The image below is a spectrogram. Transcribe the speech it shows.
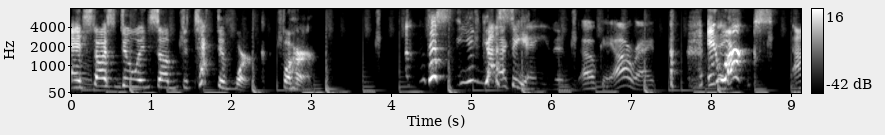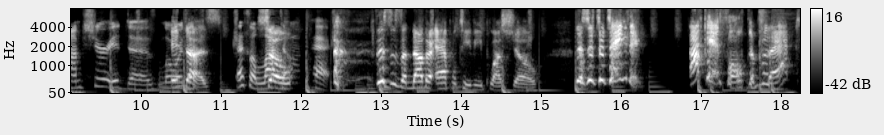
and hmm. starts doing some detective work for her. This you gotta I see it. Even. Okay, all right. it works. I'm sure it does. Lord, it does. That's, a lot so, to unpack. this is another Apple TV Plus show. That's entertaining. I can't fault them for that.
